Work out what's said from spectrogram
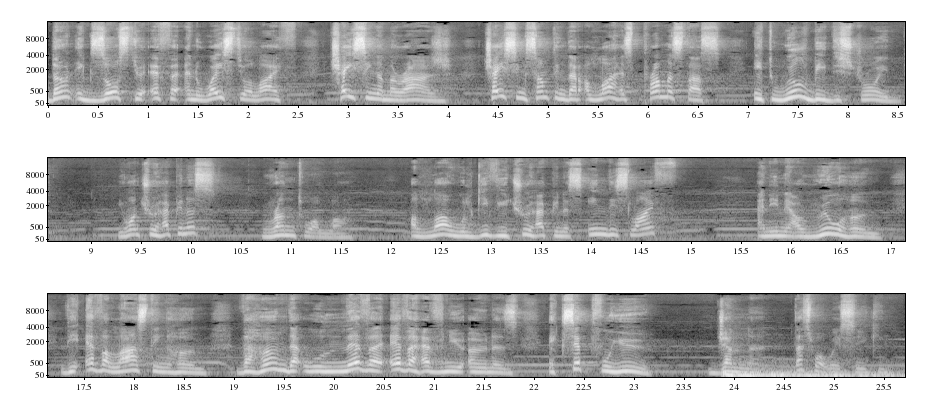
Don't exhaust your effort and waste your life chasing a mirage, chasing something that Allah has promised us. It will be destroyed. You want true happiness? Run to Allah. Allah will give you true happiness in this life and in our real home, the everlasting home, the home that will never ever have new owners except for you. Jannah. That's what we're seeking.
